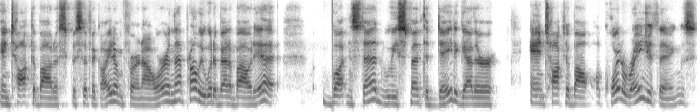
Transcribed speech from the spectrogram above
and talked about a specific item for an hour and that probably would have been about it but instead we spent the day together and talked about quite a range of things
